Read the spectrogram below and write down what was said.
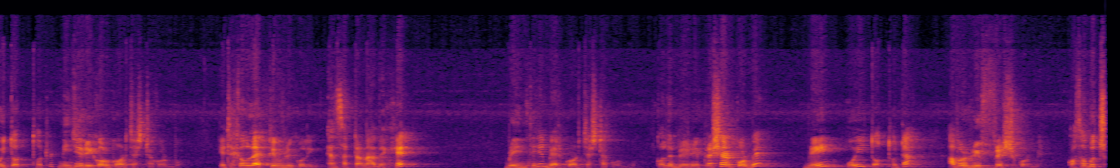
ওই তথ্যটা নিজে রিকল করার চেষ্টা করব। এটাকে বলে অ্যাক্টিভ রিকলিং অ্যান্সারটা না দেখে ব্রেন থেকে বের করার চেষ্টা করব। করলে ব্রেনে প্রেশার পড়বে ব্রেন ওই তথ্যটা আবার রিফ্রেশ করবে। কথা বুঝছ?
